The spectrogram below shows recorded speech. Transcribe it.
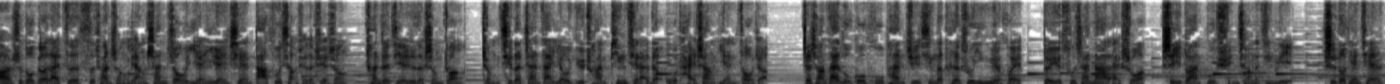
二十多个来自四川省凉山州盐源县达族小学的学生，穿着节日的盛装，整齐地站在由渔船拼起来的舞台上演奏着。这场在泸沽湖畔举行的特殊音乐会，对于苏珊娜来说是一段不寻常的经历。十多天前，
